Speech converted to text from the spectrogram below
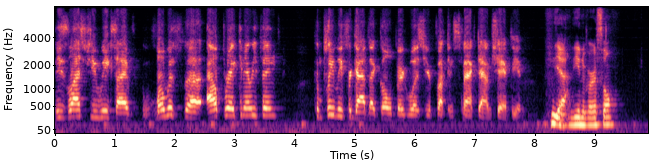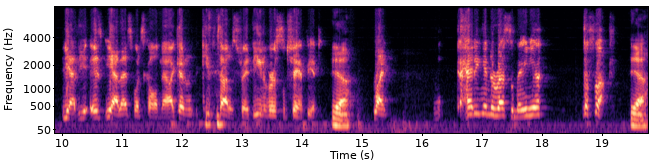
these last few weeks, I've what with the outbreak and everything, completely forgot that Goldberg was your fucking SmackDown champion. yeah, the Universal. Yeah, the, is, yeah, that's what it's called now. I couldn't keep the title straight. The Universal Champion. Yeah, Like heading into WrestleMania, the fuck. yeah.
